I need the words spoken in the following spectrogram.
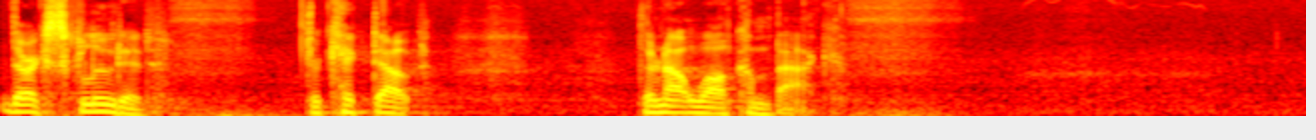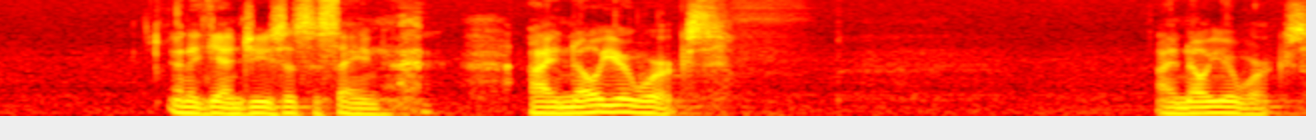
They're excluded. They're kicked out. They're not welcome back. And again, Jesus is saying, I know your works. I know your works.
